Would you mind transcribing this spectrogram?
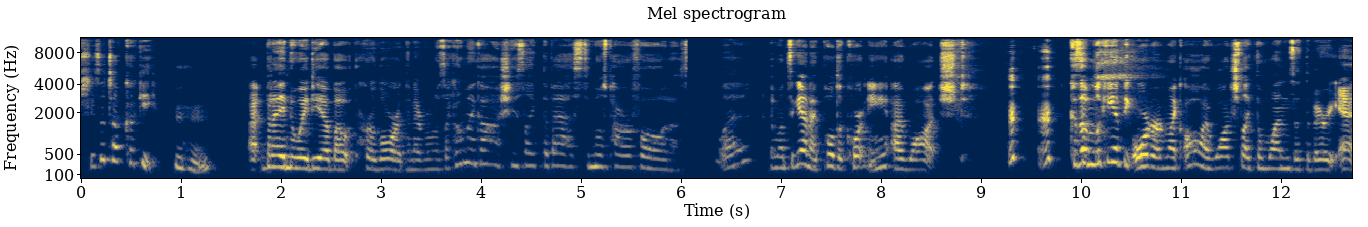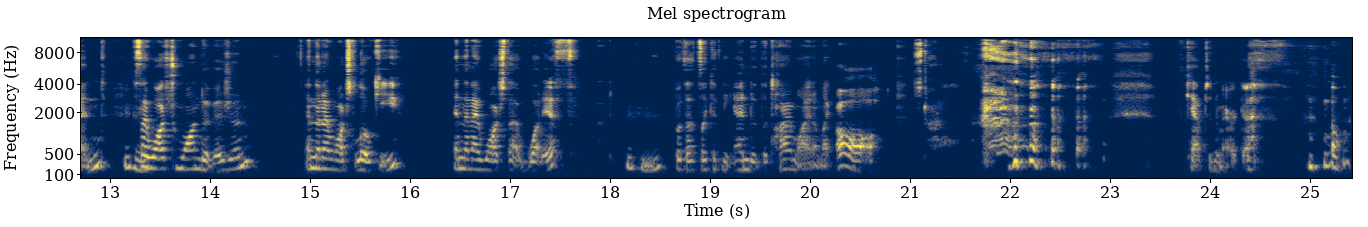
she's a tough cookie. Mm-hmm. I, but I had no idea about her lore. Then everyone was like, "Oh my gosh, she's like the best and most powerful." And I was like, "What?" And once again, I pulled a Courtney. I watched because I'm looking at the order. I'm like, "Oh, I watched like the ones at the very end because I Mm-hmm. watched WandaVision, and then I watched Loki, and then I watched that What If." Mm-hmm. But that's like at the end of the timeline. I'm like, "Oh, start over." Captain America. Oh,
